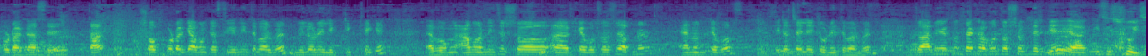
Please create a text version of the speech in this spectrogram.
প্রোডাক্ট আছে তার সব প্রোডাক্ট আমার কাছ থেকে নিতে পারবেন মিলন ইলেকট্রিক থেকে। এবং আমার নিজস্ব কেবলস আছে আপনার এম এম কেবলস এটা চাইলে একটু নিতে পারবেন। তো আমি এখন দেখাবো দর্শকদেরকে কিছু switch.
